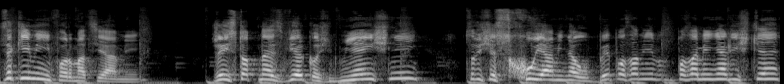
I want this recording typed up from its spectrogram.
Z jakimi informacjami? Że istotna jest wielkość mięśni? Co się z chujami na łby pozamie pozamienialiście?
